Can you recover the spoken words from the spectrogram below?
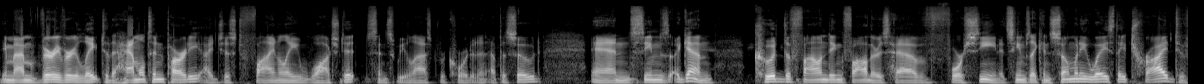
I'm very, very late to the Hamilton party. I just finally watched it since we last recorded an episode. And seems, again, could the founding fathers have foreseen? It seems like in so many ways they tried to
